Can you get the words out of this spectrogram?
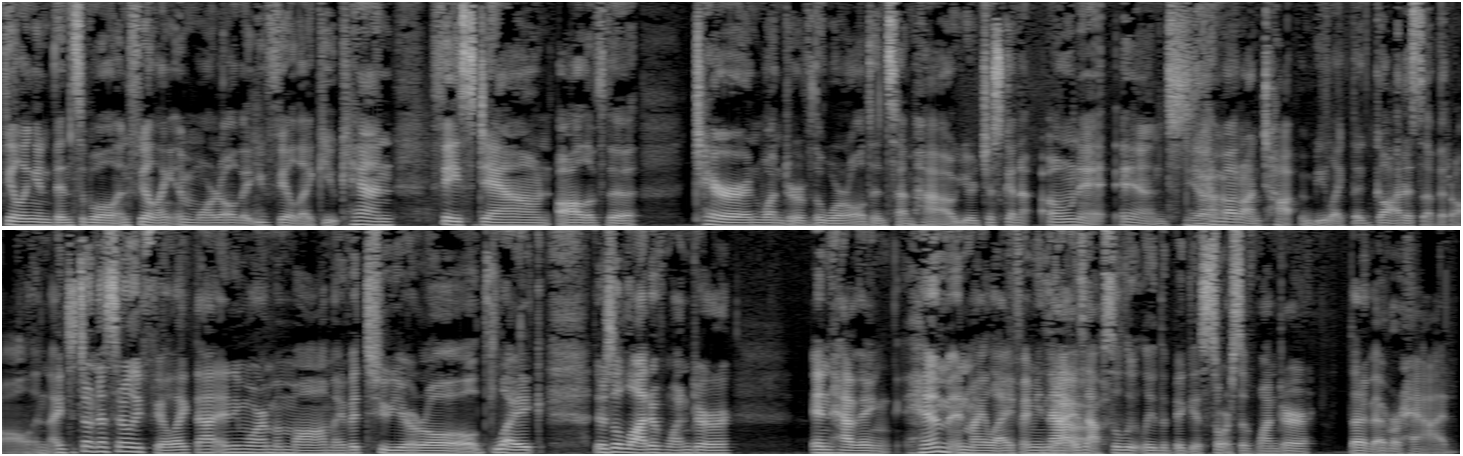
feeling invincible and feeling immortal that you feel like you can face down all of the terror and wonder of the world and somehow you're just going to own it and Yeah. come out on top and be like the goddess of it all and i just don't necessarily feel like that anymore i'm a mom i have a two year old like there's a lot of wonder in having him in my life i mean that is Yeah. absolutely the biggest source of wonder that i've ever had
